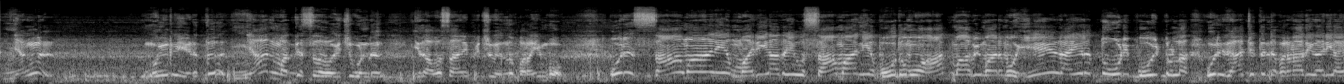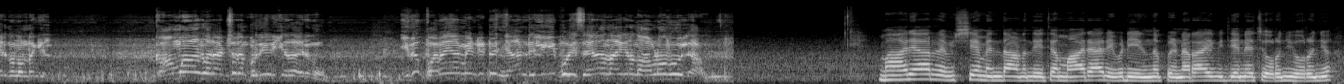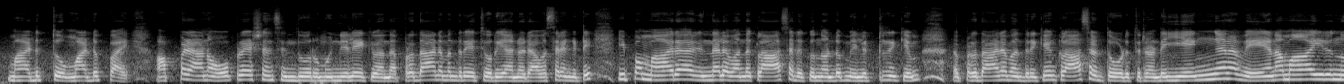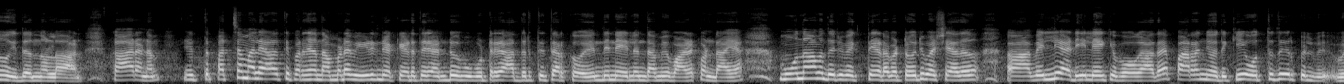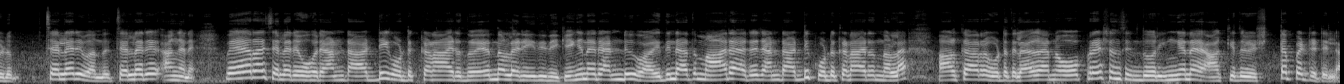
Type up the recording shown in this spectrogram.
ഞങ്ങൾ മുൻകൈ എടുത്ത് ഞാൻ മധ്യസ്ഥത വഹിച്ചുകൊണ്ട് ഇത് അവസാനിപ്പിച്ചു എന്ന് പറയുമ്പോൾ ഒരു സാമാന്യ മര്യാദയോ സാമാന്യ ബോധമോ ആത്മാഭിമാനമോ ഏഴയലത്തുകൂടി പോയിട്ടുള്ള ഒരു രാജ്യത്തിന്റെ ഭരണാധികാരി ആയിരുന്നുണ്ടെങ്കിൽ കമ എന്നൊരക്ഷരം പ്രതികരിക്കുന്നതായിരുന്നു. ഇത് പറയാൻ വേണ്ടിയിട്ട് ഞാൻ ഡൽഹിയിൽ പോയി സേനാനായകനൊന്നും ആവണമെന്നുമില്ല. മാരാറുടെ വിഷയം എന്താണെന്ന് ചോദിച്ചാൽ മാരാർ ഇവിടെ ഇരുന്ന് പിണറായി വിജയനെ ചൊറിഞ്ഞു ചൊറിഞ്ഞു മടുത്തു മടുപ്പായി. അപ്പോഴാണ് ഓപ്പറേഷൻ സിന്ദൂർ മുന്നിലേക്ക് വന്നത്. പ്രധാനമന്ത്രിയെ ചൊറിയാൻ ഒരു അവസരം കിട്ടി. ഇപ്പം മാരാർ ഇന്നലെ വന്ന് ക്ലാസ് എടുക്കുന്നുണ്ട്. മിലിറ്ററിക്കും പ്രധാനമന്ത്രിക്കും ക്ലാസ് എടുത്തു കൊടുത്തിട്ടുണ്ട്. എങ്ങനെ വേണമായിരുന്നു ഇതെന്നുള്ളതാണ്. കാരണം പച്ച മലയാളത്തിൽ പറഞ്ഞാൽ നമ്മുടെ വീടിന്റെ ഒക്കെ അടുത്ത് രണ്ട് കൂട്ടർ അതിർത്തി തർക്കമോ എന്തിനേലും തമ്മിൽ വഴക്കുണ്ടായ മൂന്നാമതൊരു വ്യക്തി ഇടപെട്ട് ഒരു പക്ഷേ അത് വലിയ അടിയിലേക്ക് പോകാതെ പറഞ്ഞൊതുക്കി ഒത്തുതീർപ്പിൽ വിടും. ചിലർ വന്ന് ചിലർ അങ്ങനെ. വേറെ ചിലർ ഓ രണ്ടടി കൊടുക്കണമായിരുന്നു എന്നുള്ള രീതി നിൽക്കും ഇങ്ങനെ രണ്ട് വിഭാഗം. ഇതിന്റെ അകത്ത് രണ്ട് രണ്ടടി കൊടുക്കണമായിരുന്നുള്ള ആൾക്കാരുടെ കൂട്ടത്തിൽ അത് കാരണം ഓപ്പറേഷൻ സിന്ദൂർ ഇങ്ങനെ ആക്കിയത് ഇഷ്ടപ്പെട്ടിട്ടില്ല.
